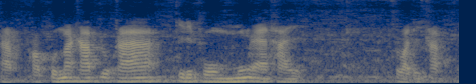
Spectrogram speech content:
ครับขอบคุณมากครับ ลูกค้ากิติภูมิมุ้งแอร์ไทย สวัสดีครับ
